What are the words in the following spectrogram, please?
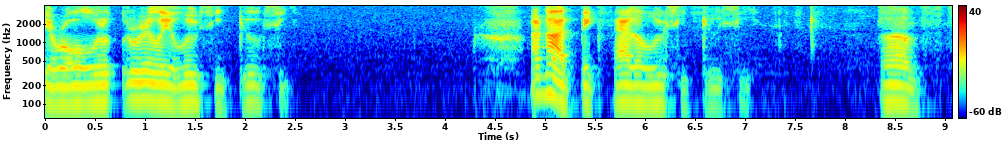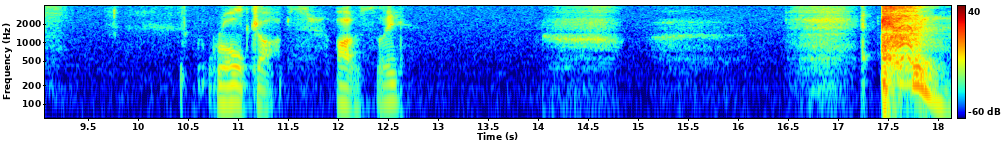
roll really loosey-goosey. I'm not a big fan of loosey-goosey. Um, roll jobs, obviously.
